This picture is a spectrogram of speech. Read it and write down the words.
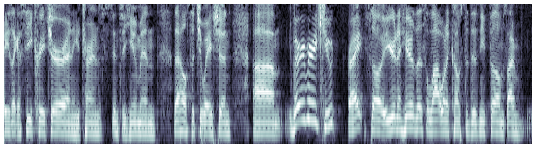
but he's like a sea creature and he turns into human, that whole situation. Um, very, very cute, right? So you're going to hear this a lot when it comes to Disney films. I'm,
